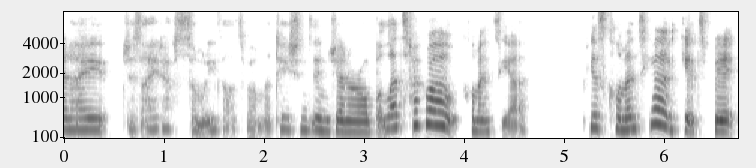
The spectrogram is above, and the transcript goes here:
and i just i have so many thoughts about mutations in general but let's talk about clemensia because clemensia gets bit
